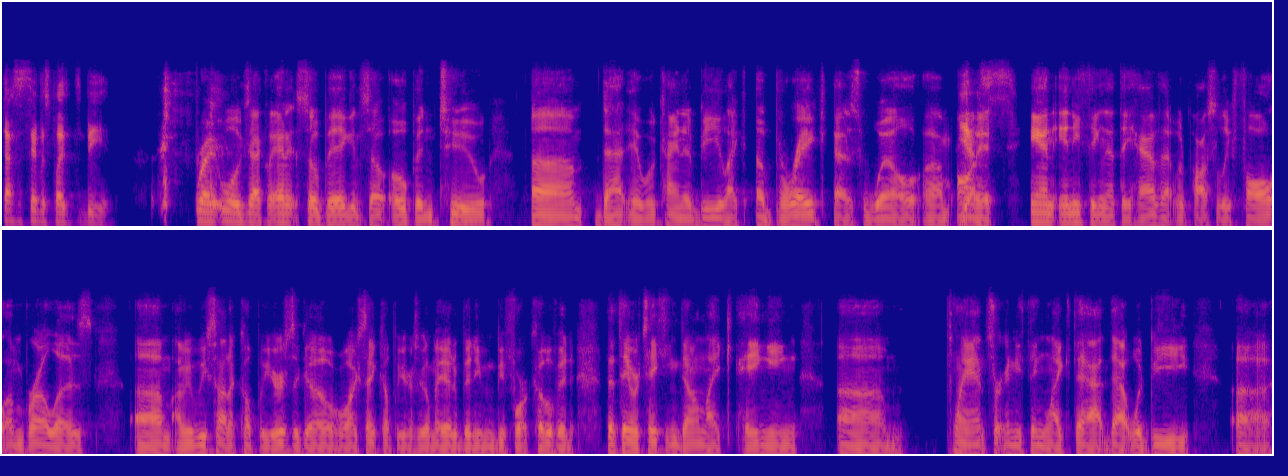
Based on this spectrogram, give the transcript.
that's the safest place to be. Right. Well, exactly. And it's so big and so open too um, that it would kind of be like a break as well um, on it. Yes. And anything that they have that would possibly fall, umbrellas. Um, I mean, we saw it a couple years ago, or I say a couple years ago, maybe may have been even before COVID, that they were taking down like hanging um, plants or anything like that. That would be, uh,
